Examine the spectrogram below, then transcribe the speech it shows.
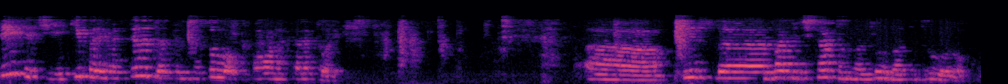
тисячі, які перемістилися з тимчасово окупованих територій. Е, Із е, 24.02.22 року.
